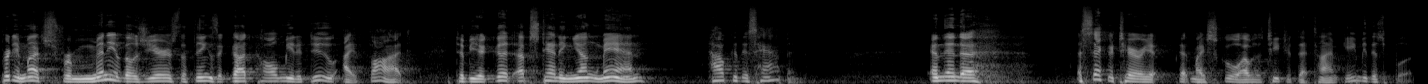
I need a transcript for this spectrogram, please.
pretty much for many of those years the things that God called me to do, I thought, to be a good, upstanding young man. How could this happen? And then a, a secretary at, at, my school, I was a teacher at that time, gave me this book.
